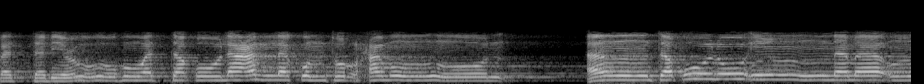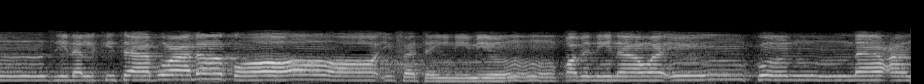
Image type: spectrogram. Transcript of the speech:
فَاتَّبِعُوهُ وَاتَّقُوا لَعَلَّكُمْ تُرْحَمُونَ. أن تقولوا إنما أنزل الكتاب على طائفتين من قبلنا وإن كنا عن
